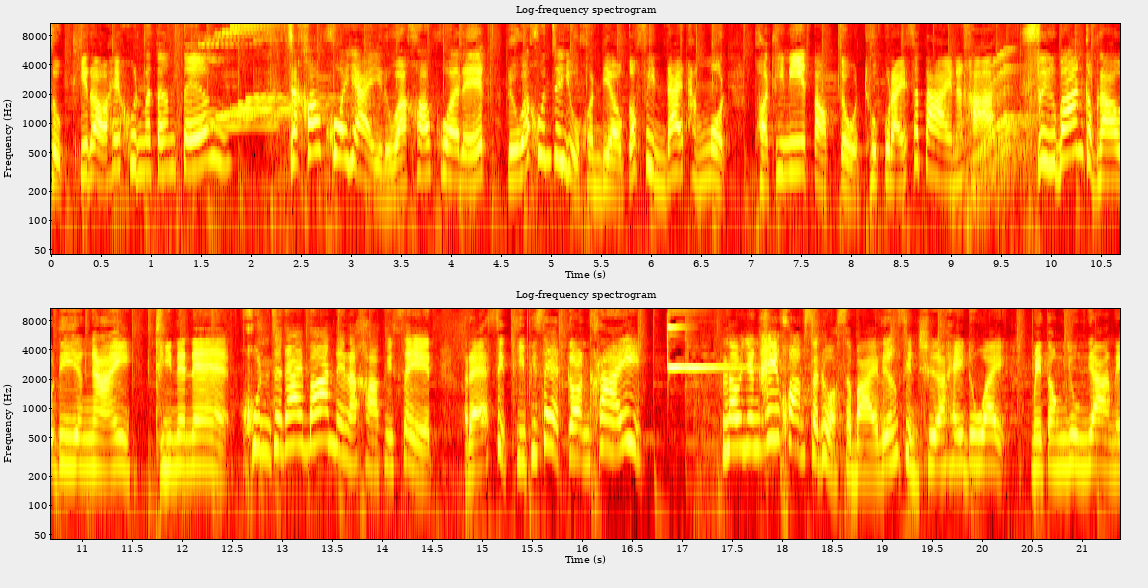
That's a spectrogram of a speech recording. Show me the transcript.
สุขที่รอให้คุณมาเติมเต็ม จะครอบครัวใหญ่หรือว่าครอบครัวเล็ก หรือว่าคุณจะอยู่คนเดียวก็ฟินได้ทั้งหมด เพราะที่นี่ตอบโจทย์ทุกไลฟ์สไตล์นะคะ ซื้อบ้านกับเราดียังไง ที่แน่ ๆ คุณจะได้บ้านในราคาพิเศษ และสิทธิพิเศษก่อนใคร เรายังให้ความสะดวกสบายเรื่องสินเชื่อให้ด้วย ไม่ต้องยุ่งยากใน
